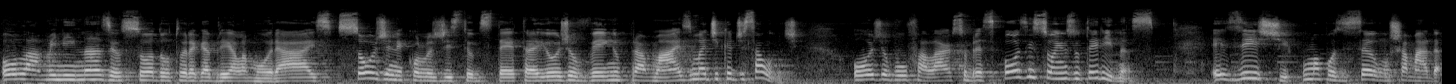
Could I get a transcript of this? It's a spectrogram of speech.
Olá meninas, eu sou a doutora Gabriela Moraes, sou ginecologista e obstetra e hoje eu venho para mais uma dica de saúde. Hoje eu vou falar sobre as posições uterinas. Existe uma posição chamada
